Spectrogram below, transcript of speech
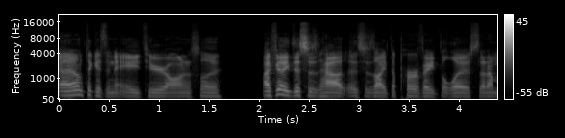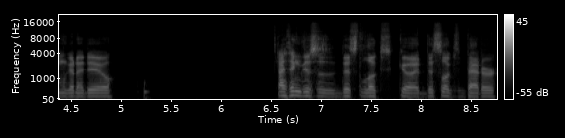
I don't think it's an A tier, honestly. I feel like this is how this is like the perfect list that I'm gonna do. I think this is this looks good. This looks better.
